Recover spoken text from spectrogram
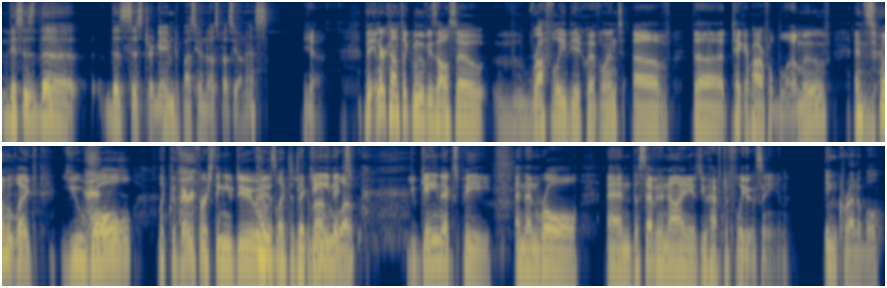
this is the the sister game to Pasión de las Pasiones. Yeah. The inner conflict move is also roughly the equivalent of the take a powerful blow move. And so like you roll like the very first thing you do I is would like to you take a gain powerful ex- blow. you gain XP and then roll and the 7 to 9 is you have to flee the scene. Incredible.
